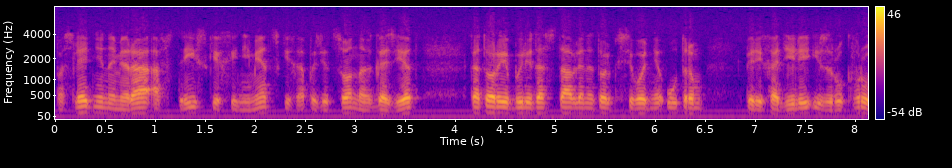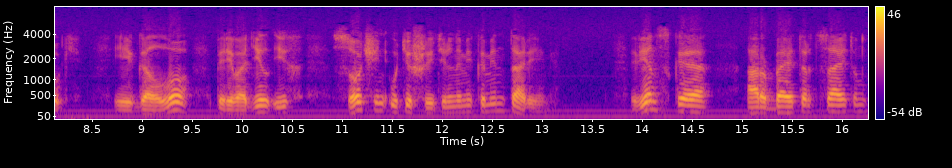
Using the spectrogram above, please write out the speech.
Последние номера австрийских и немецких оппозиционных газет, которые были доставлены только сегодня утром, переходили из рук в руки, и Галло переводил их с очень утешительными комментариями. Венская Arbeiterzeitung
